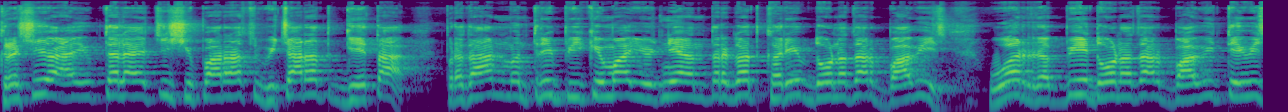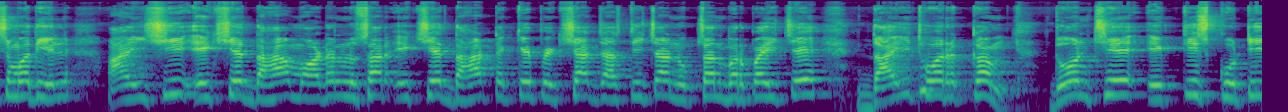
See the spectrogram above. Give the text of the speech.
कृषी आयुक्तालयाची शिफारस विचारात घेता प्रधानमंत्री पीक विमा योजनेअंतर्गत खरीप दोन हजार बावीस व रब्बी दोन हजार बावीस तेवीसमधील ऐंशी एकशे दहा मॉडेलनुसार एकशे दहा टक्केपेक्षा जास्तीच्या नुकसान भरपाईचे दायित्व रक्कम दोनशे एकतीस कोटी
